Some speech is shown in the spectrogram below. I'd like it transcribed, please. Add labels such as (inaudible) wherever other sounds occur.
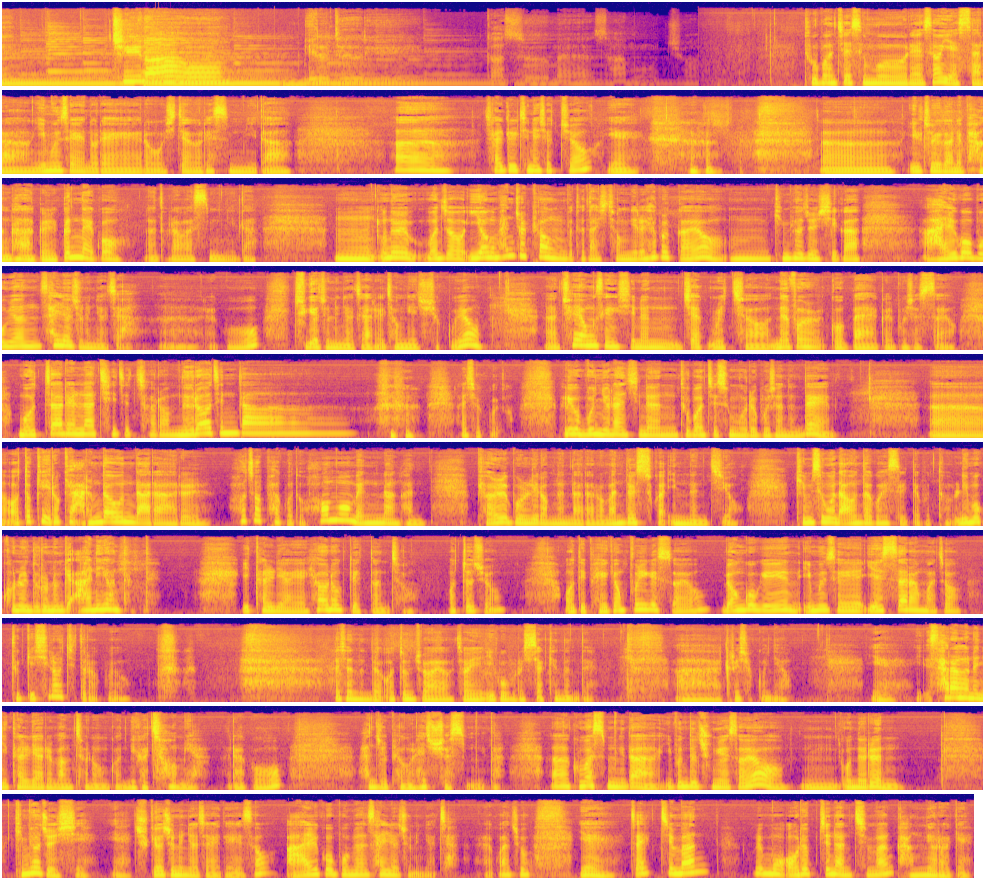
지나온 일들이 가슴에 사무쳐 두 번째 스물에서 옛사랑 이문세의 노래로 시작을 했습니다. 아, 잘들 지내셨죠? 예. (laughs) 어, 일주일간의 방학을 끝내고 돌아왔습니다. 음, 오늘 먼저 이영음 한 줄 평부터 다시 정리를 해볼까요? 음, 김효준 씨가 알고 보면 살려주는 여자. 아, 라고 죽여주는 여자를 정리해 주셨고요. 아, 최영생 씨는 잭 리처 Never Go Back을 보셨어요. 모짜렐라 치즈처럼 늘어진다 (laughs) 하셨고요. 그리고 문윤환 씨는 두 번째 순물을 보셨는데 아, 어떻게 이렇게 아름다운 나라를 허접하고도 허무맹랑한 별 볼 일 없는 나라로 만들 수가 있는지요. 김승우 나온다고 했을 때부터 리모컨을 누르는 게 아니었는데 이탈리아에 현혹됐던 저 어쩌죠? 어디 배경뿐이겠어요? 명곡인 이문세의 옛사랑마저 듣기 싫어지더라고요. (laughs) 하셨는데 어쩜 좋아요. 저희 이 곡으로 시작했는데. 아 그러셨군요. 예, 사랑하는 이탈리아를 망쳐놓은 건 네가 처음이야. 라고 한 줄 평을 해주셨습니다. 아, 고맙습니다. 이분들 중에서요, 음, 오늘은 김효준 씨, 예, 죽여주는 여자에 대해서 알고 보면 살려주는 여자라고 아주, 예, 짧지만, 우리 뭐 어렵진 않지만 강렬하게,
